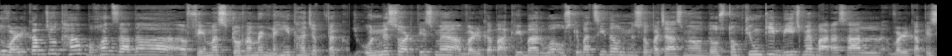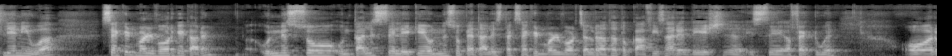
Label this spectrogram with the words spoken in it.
वर्ल्ड कप जो था, बहुत ज़्यादा फ़ेमस टूर्नामेंट नहीं था जब तक। 1938 में वर्ल्ड कप आखिरी बार हुआ, उसके बाद सीधा 1950 में और दोस्तों, क्योंकि बीच में 12 साल वर्ल्ड कप इसलिए नहीं हुआ सेकेंड वर्ल्ड वॉर के कारण। उन्नीस सौ उनतालीस से लेके 1945 तक सेकेंड वर्ल्ड वॉर चल रहा था तो काफ़ी सारे देश इससे अफेक्ट हुए। और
